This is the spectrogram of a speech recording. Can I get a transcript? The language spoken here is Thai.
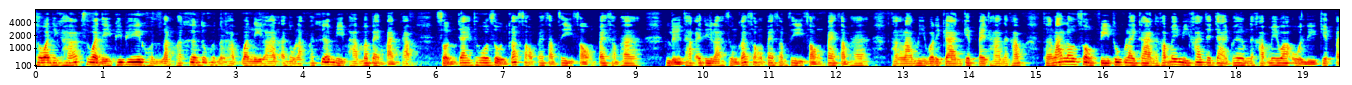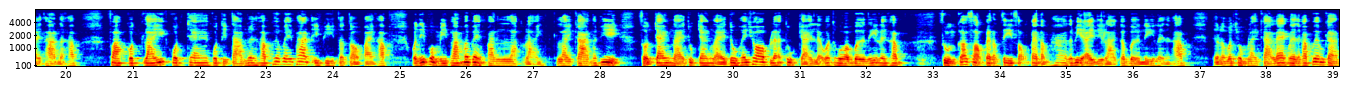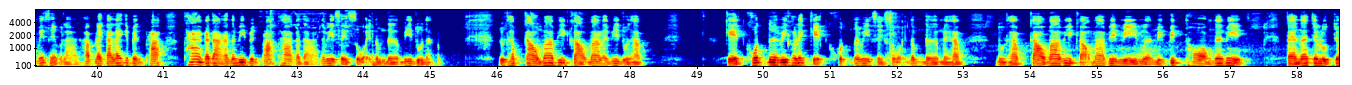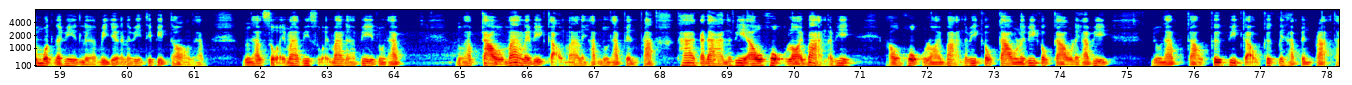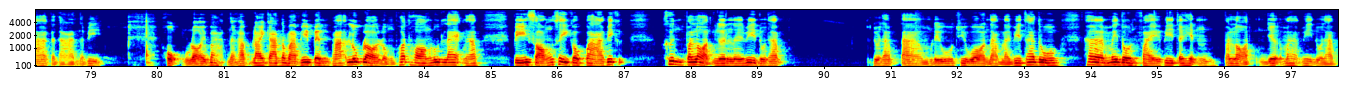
สวัสดีครับ สวัสดีพี่ๆคนรักพระเครื่องทุกคนนะครับ วันนี้ร้านอนุรักษ์พระเครื่องมีพระมาแบ่งปันครับ สนใจโทร 0 ก็ 2 8 3 4 2 8 3 5 หรือทักไอดีไลน์0ก็ 2 8 3 4 2 8 3 5 ทางร้านมีบริการเก็บไปลายทางนะครับ ทางร้านเราส่งฟรีทุกรายการนะครับ ไม่มีค่าใช้จ่ายเพิ่มนะครับ ไม่ว่าโอนหรือเก็บไปลายทางนะครับ ฝากกดไลค์ กดแชร์ กดติดตามด้วยนะครับ เพื่อไม่ให้พลาด EP ต่อๆไปครับ วันนี้ผมมีพระมาแบ่งปันหลากหลายรายการนะพี่ สนใจไหนถูกใจไหนดูให้ชอบและถูกใจแล้วก็โทรมาเบอร์นี้เลยครับ0ก็2 8 3 4 2 8 3 5นะพี่ไอดีไลน์ก็เบอร์นี้เลยนะครับ เดี๋ยวเรามาชมรายการแรกเลยนะครับ เพื่อการไม่เสียเวลานะครับ รายการแรกจะเป็นพระท่ากระดานนะพี่เป็นพระท่ากระดานนะพี่สวยๆเดิมๆพี่ดูนะครับ ดูครับเก่ามากพี่เก่ามากเลยพี่ดูครับ เกรดคดด้วยพี่เขาเรียกเกรดคดนะพี่สวยๆเดิมๆเลยครับ ดูครับเก่ามากพี่เก่ามากพี่มีเหมือนมีปิดทองด้วยพี่ แต่น่าจะหลุดจะหมดแล้วพี่เหลือไม่เยอะนะพี่ที่ปิดทองนะครับ ดูครับสวยมากพี่สวยมากเลยครับพี่ดูครับดูครับเก่ามากเลยพี่เก่ามากเลยครับ ดูครับเป็นพระท่ากระดานนะพี่เอาหกร้อยบาทนะพี่ เอาหกร้อยบาทนะพี่เก่าๆเลยพี่เก่าๆเลยครับพี่ ดูครับเก่ากึกพี่เก่ากึกเลยครับ เป็นพระท่ากระดานนะพี่ หกร้อยบาทนะครับ รายการต่อมาพี่เป็นพระรูปหล่อหลวงพ่อทองรุ่นแรกนะครับ ปีสองสี่กว่าพี่ขึ้นประหลอดเงินเลยพี่ดูครับ ดูครับตามริ้วชีวรตามอะไรพี่ถ้าดูถ้าไม่โดนไฟพี่จะเห็นประหลอดเยอะมากพี่ดูครับ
